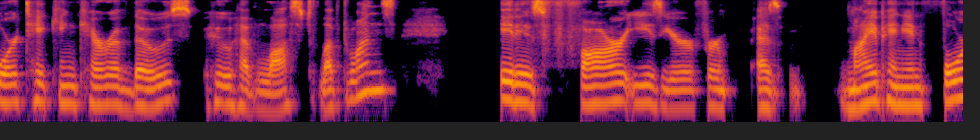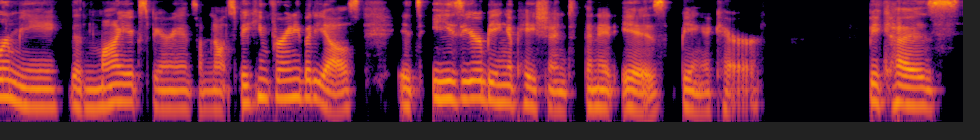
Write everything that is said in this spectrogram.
or taking care of those who have lost loved ones, it is far easier for as my opinion for me than my experience i'm not speaking for anybody else it's easier being a patient than it is being a carer. Because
